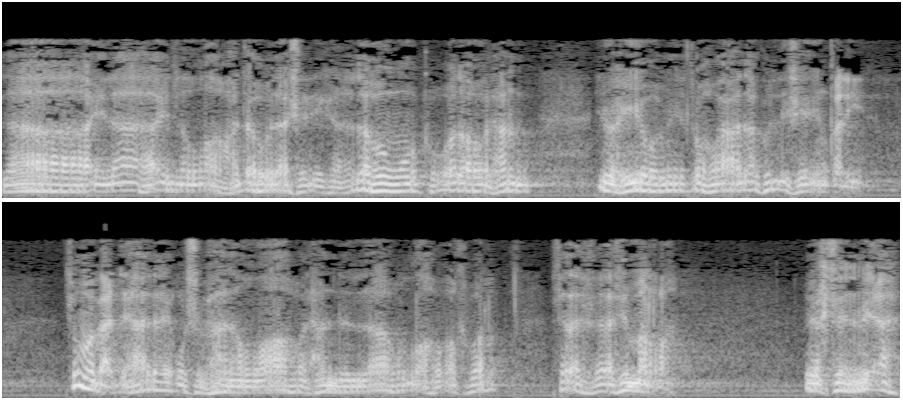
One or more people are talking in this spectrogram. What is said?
لا إله إلا الله وحده لا شريك له له ملكه وله الحمد. يحيي ويميت وهو على كل شيء قدير. ثم بعد هذا يقول سبحان الله والحمد لله والله أكبر ثلاث ثلاثين مرة ويختم المئة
